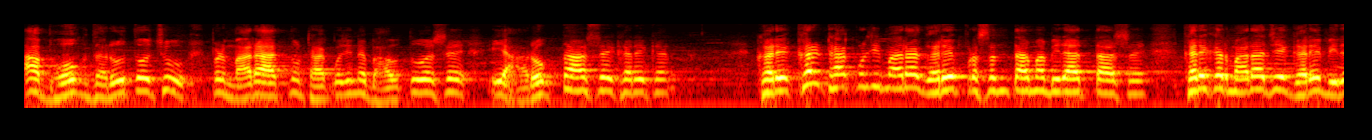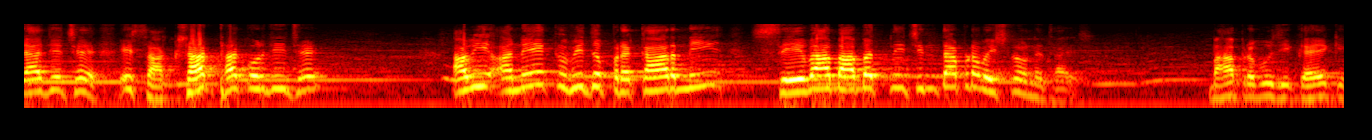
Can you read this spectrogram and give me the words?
આ ભોગ ધરું તો છું, પણ મારા હાથનું ઠાકોરજીને ભાવતું હશે, એ આરોગતા હશે ખરેખર? ખરેખર ઠાકોરજી મારા ઘરે પ્રસન્નતામાં બિરાજતા હશે? ખરેખર મારા જે ઘરે બિરાજે છે, એ સાક્ષાત ઠાકોરજી છે? આવી અનેકવિધ પ્રકારની સેવા બાબતની ચિંતા પણ વૈષ્ણવને થાય છે. મહાપ્રભુજી કહે કે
